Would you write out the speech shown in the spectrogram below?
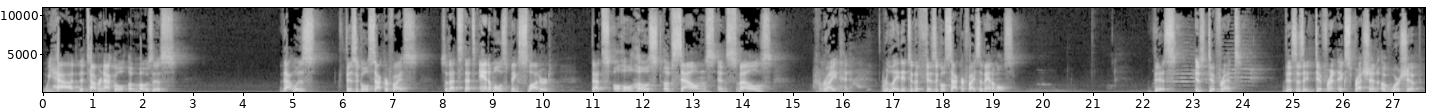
We had the tabernacle of Moses. That was physical sacrifice. So that's, that's animals being slaughtered. That's a whole host of sounds and smells, right? Related to the physical sacrifice of animals. This is different. This is a different expression of worship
